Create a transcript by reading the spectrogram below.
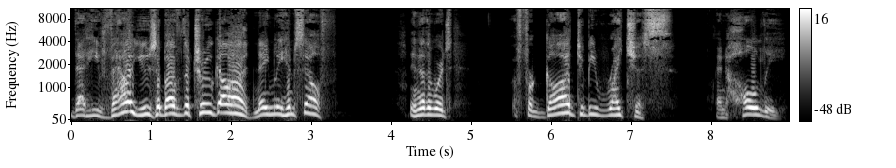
that he values above the true God, namely himself. In other words, for God to be righteous and holy,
